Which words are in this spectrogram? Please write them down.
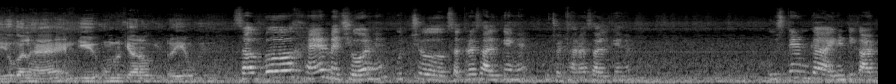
युगल हैं इनकी उम्र क्या रही होगी? सब हैं मेच्योर हैं कुछ सत्रह साल के हैं कुछ अठारह साल के हैं। पूछते हैं इनका आइडेंटी कार्ड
